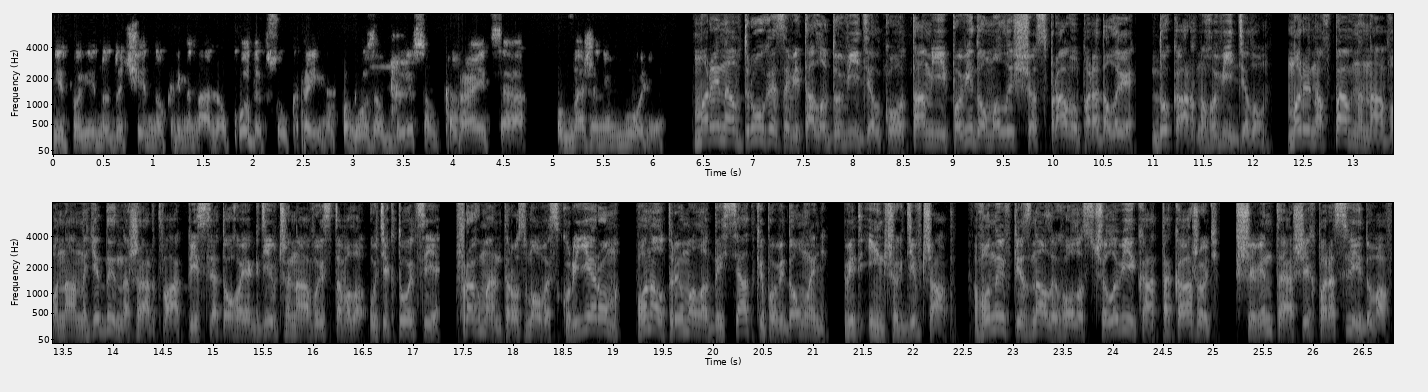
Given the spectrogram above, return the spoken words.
Відповідно до чинного кримінального кодексу України, погроза вбивством карається обмеженням волі. Марина вдруге завітала до відділку. Там їй повідомили, що справу передали до карного відділу. Марина впевнена, вона не єдина жертва. Після того, як дівчина виставила у Тіктоці фрагменти розмови з кур'єром, вона отримала десятки повідомлень від інших дівчат. Вони впізнали голос чоловіка та кажуть, що він теж їх переслідував.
